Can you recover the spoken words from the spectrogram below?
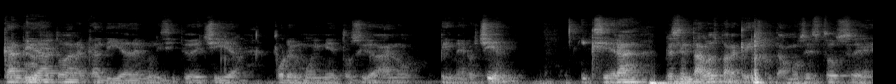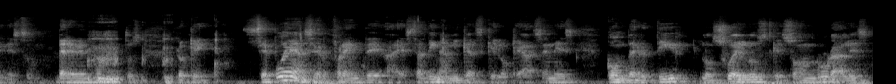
candidato a la alcaldía del municipio de Chía por el Movimiento Ciudadano Primero Chía. Y quisiera presentarlos para que discutamos estos, en estos breves momentos lo que se puede hacer frente a estas dinámicas que lo que hacen es convertir los suelos que son rurales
